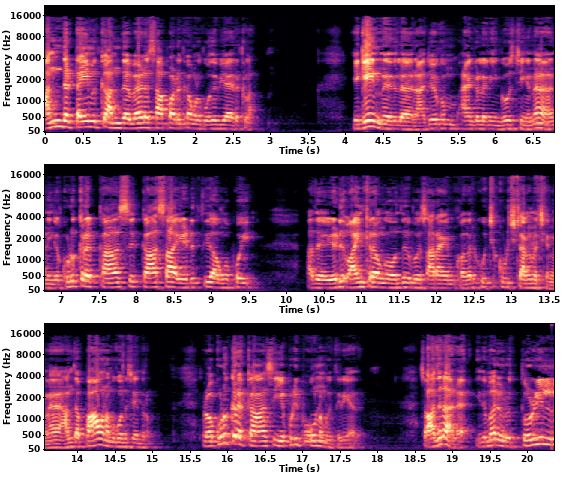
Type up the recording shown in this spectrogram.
அந்த டைமுக்கு அந்த வேலை சாப்பாடுக்கு அவங்களுக்கு உதவியாக இருக்கலாம். எகெயின் இதில் ராஜயோகம் ஆங்கிளில் நீங்கள் யோசிச்சிங்கன்னா நீங்கள் கொடுக்குற காசு காசாக எடுத்து அவங்க போய் அது எடு வாங்கிக்கிறவங்க வந்து இப்போ சாராயம் உட்காந்து குச்சி குடிச்சிட்டாங்கன்னு வச்சுக்கோங்களேன் அந்த பாவம் நமக்கு வந்து சேர்ந்துடும் நம்ம கொடுக்குற காசு எப்படி போகும் நமக்கு தெரியாது. ஸோ அதனால் இது மாதிரி ஒரு தொழில்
